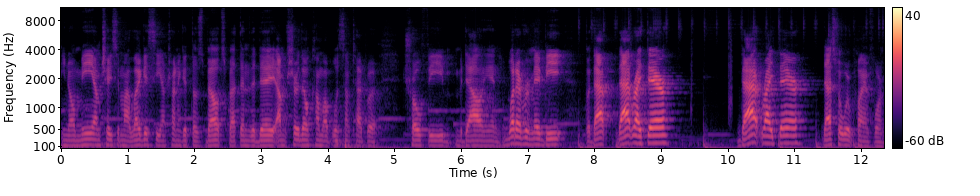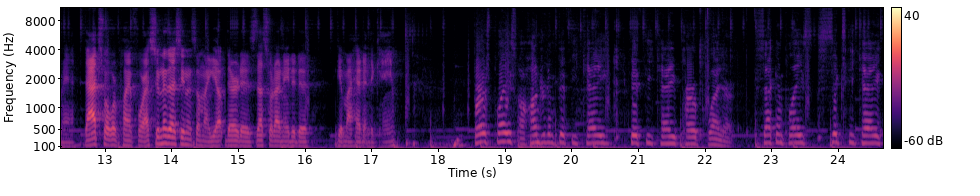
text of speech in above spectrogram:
You know, me, I'm chasing my legacy. I'm trying to get those belts. But at the end of the day, I'm sure they'll come up with some type of trophy, medallion, whatever it may be. But that that right there, that right there, that's what we're playing for, man. That's what we're playing for. As soon as I see this, I'm like, yep, there it is. That's what I needed to get my head in the game. First place, 150K, 50K per player. Second place, 60K,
